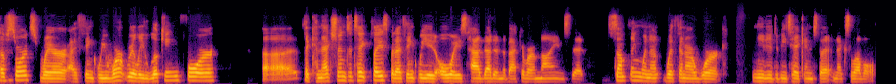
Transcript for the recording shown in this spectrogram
of mm-hmm. sorts where I think we weren't really looking for uh, the connection to take place, but I think we had always had that in the back of our minds that something when, within our work needed to be taken to that next level.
